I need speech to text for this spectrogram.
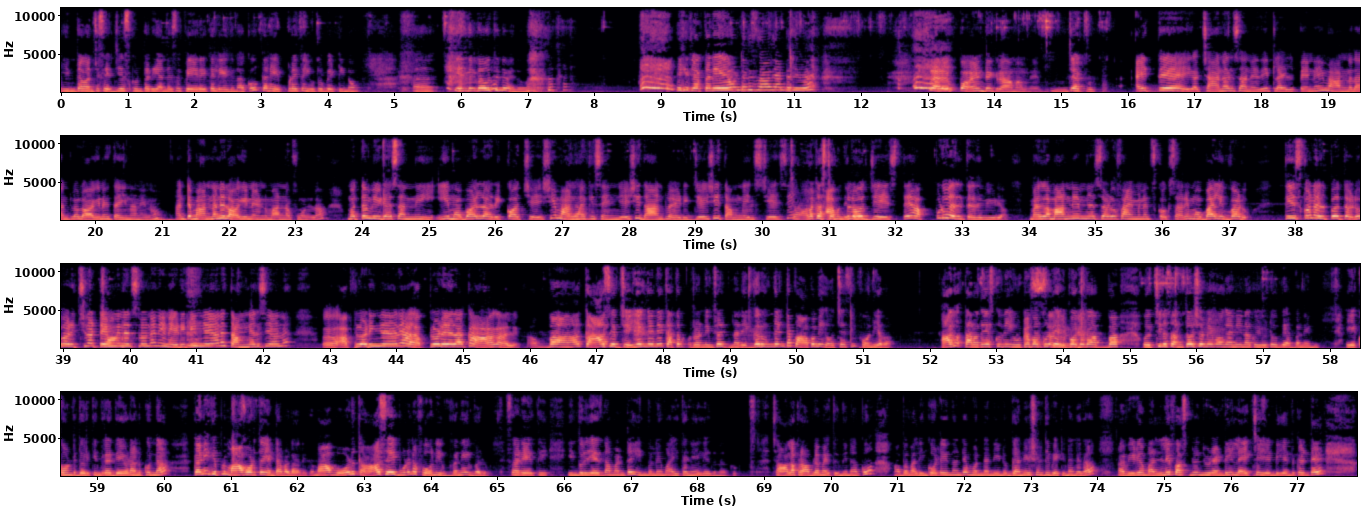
ఇంత మంచి సెట్ చేసుకుంటుంది అనేసి పేరైతే లేదు నాకు. కానీ ఎప్పుడైతే యూట్యూబ్ పెట్టినో ఎందుకు నవ్వుతున్నావే నువ్వు? ఇక చెప్తానే ఉంటుంది సోది అంటది. సరే పాయింట్ గ్రామమే చెప్పు. అయితే ఇక ఛానల్స్ అనేది ఇట్లా వెళ్ళిపోయినాయి. మా అన్న దాంట్లో లాగిన్ అయితే అయినా నేను. అంటే మా అన్ననే లాగిన్ అయ్యిండు మా అన్న ఫోన్లో మొత్తం వీడియోస్ అన్ని ఈ మొబైల్లో రికార్డ్ చేసి మా అన్నకి సెండ్ చేసి దాంట్లో ఎడిట్ చేసి తమ్నేల్స్ చేసి చాలా కష్టం. అప్లోడ్ చేస్తే అప్పుడు వెళ్తుంది వీడియో మళ్ళీ మా అన్న ఏం చేస్తాడు? ఫైవ్ మినిట్స్కి ఒకసారి మొబైల్ ఇవ్వడు. తీసుకొని వెళ్ళిపోతాడు. వాడు ఇచ్చిన టెన్ మినిట్స్లోనే నేను ఎడిటింగ్ చేయాలి తమ్నేల్స్ చేయాలి అప్లోడింగ్ చేయాలి అది అప్లోడ్ అయ్యేదాకా ఆగాలి. అబ్బా కాసేపు చెయ్యంగానే కథ రెండు నిమిషాలు నా దగ్గర ఉందంటే పాపం ఇక వచ్చేసి ఫోన్ ఇవ్వవా ఆగు తర్వాత చేసుకుని యూట్యూబ్ వరకు అస్సలు. వెళ్ళిపోతాడు అబ్బా వచ్చిన సంతోషమేమో కానీ నాకు యూట్యూబ్ అబ్బా నేను అకౌంట్ దొరికిందిరా దేవుడు అనుకున్నా. కానీ ఇప్పుడు మా ఓడితో ఎంట పడాలి. మా ఓడు కాసేపు కూడా నా ఫోన్ ఇవ్వనే ఇవ్వడు. సరే అయితే ఇందులో చేద్దామంటే ఇందులో ఏమో అయితేనే లేదు నాకు. చాలా ప్రాబ్లం అవుతుంది నాకు. అబ్బా మళ్ళీ ఇంకోటి ఏంటంటే మొన్న నేను గణేషుడిది పెట్టినా కదా ఆ వీడియో మళ్ళీ ఫస్ట్ నుంచి చూడండి లైక్ చేయండి. ఎందుకంటే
